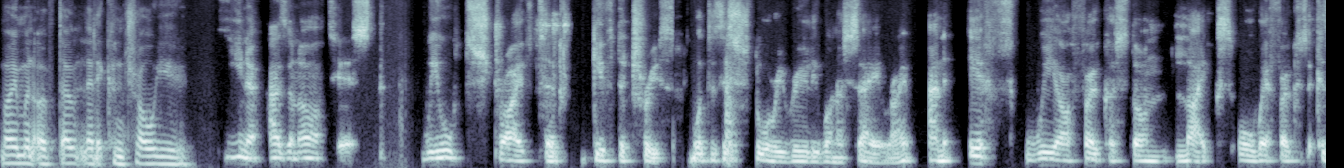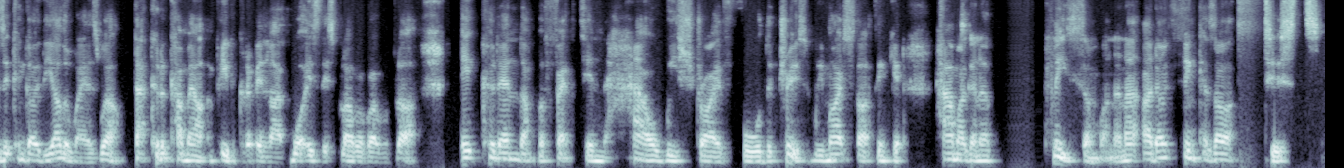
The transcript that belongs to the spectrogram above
moment of don't let it control you. You know, as an artist, we all strive to give the truth. What does this story really want to say, right? And if we are focused on likes or we're focused, because it can go the other way as well. That could have come out and people could have been like, what is this, blah, blah, blah, blah, blah. It could end up affecting how we strive for the truth. We might start thinking, how am I going to please someone? And I, I don't think as artists,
